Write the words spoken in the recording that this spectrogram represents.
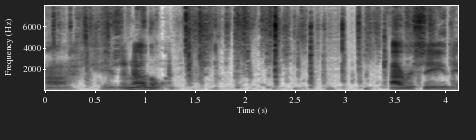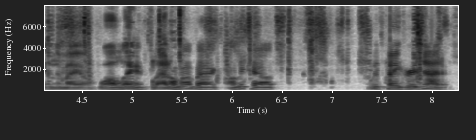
Uh, here's another one I received in the mail while laying flat on my back on the couch with pancreatitis.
